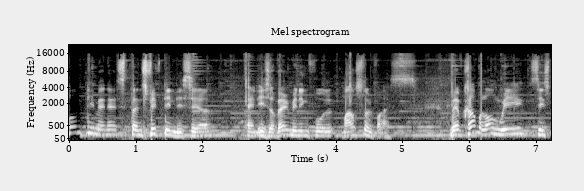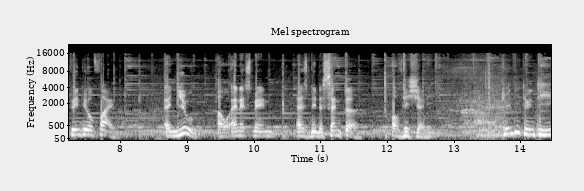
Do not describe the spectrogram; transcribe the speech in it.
Home Team NS turns 15 this year and is a very meaningful milestone for us. We have come a long way since 2005 and you, our NS men, has been the center of this journey. 2020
